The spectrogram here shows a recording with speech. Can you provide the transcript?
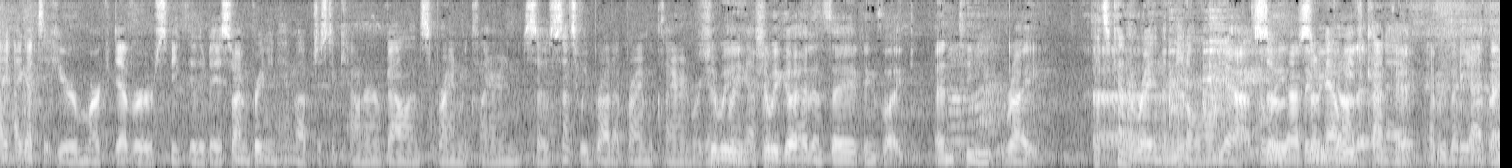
I, I got to hear Mark Dever speak the other day, so I'm bringing him up just to counterbalance Brian McLaren. So since we brought up Brian McLaren, we're going to Should bring we up should a- we go ahead and say things like NT Wright? That's kind of right in the middle. huh? yeah, so So we- I think so we now got we've kind of Okay. everybody out there.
